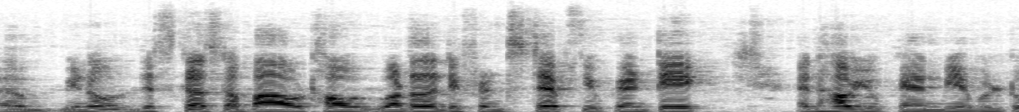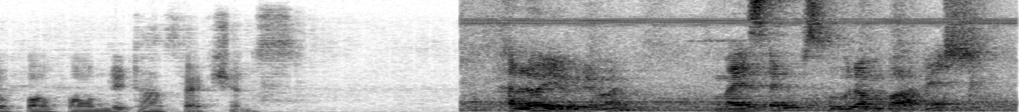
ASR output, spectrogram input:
um, you know discussed about how what are the different steps you can take and how you can be able to perform the transfections. Hello everyone, myself Suram Banesh,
